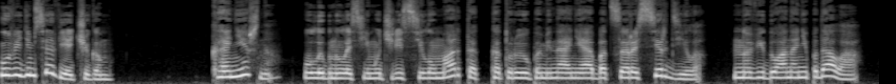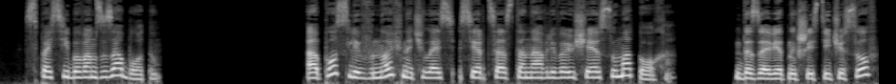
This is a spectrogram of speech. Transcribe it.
Увидимся вечером. Конечно, улыбнулась ему через силу Марта, которую упоминание об отце рассердило, но виду она не подала. Спасибо вам за заботу. А после вновь началась сердцеостанавливающая суматоха. До заветных шести часов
